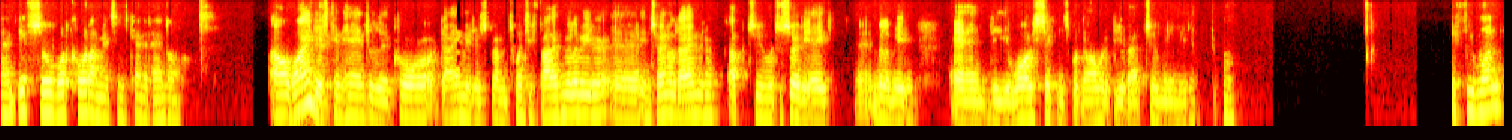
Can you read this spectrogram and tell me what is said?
And if so, what core dimensions can it handle? Our winders can handle uh, core diameters from 25 millimeter uh, internal diameter up to, to 38 uh, millimeter. And the wall thickness would normally be about 2 millimeter. If we run,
